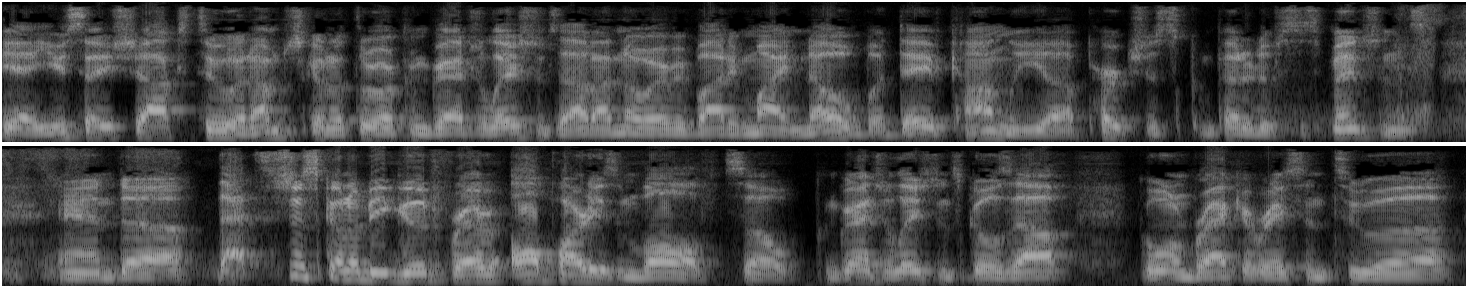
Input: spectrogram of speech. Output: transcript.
Yeah, you say shocks too, and I'm just going to throw a congratulations out. I know everybody might know, but Dave Conley uh, purchased competitive suspensions, and uh, that's just going to be good for every, all parties involved. So congratulations goes out. Going bracket racing to uh,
